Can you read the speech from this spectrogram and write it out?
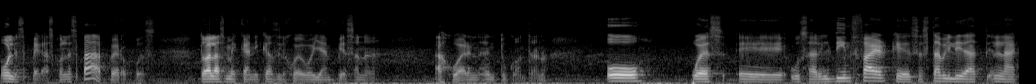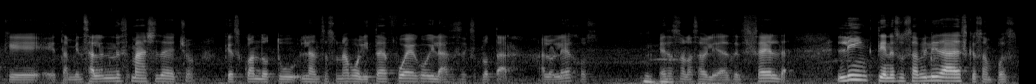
O les pegas con la espada, pero pues todas las mecánicas del juego ya empiezan a, a jugar en, tu contra, ¿no? O puedes eh, usar el Dean's Fire, que es esta habilidad en la que eh, también sale en Smash, de hecho, que es cuando tú lanzas una bolita de fuego y la haces explotar a lo lejos. Esas son las habilidades del Zelda. Link tiene sus habilidades que son pues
